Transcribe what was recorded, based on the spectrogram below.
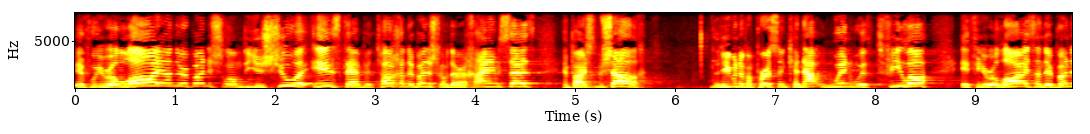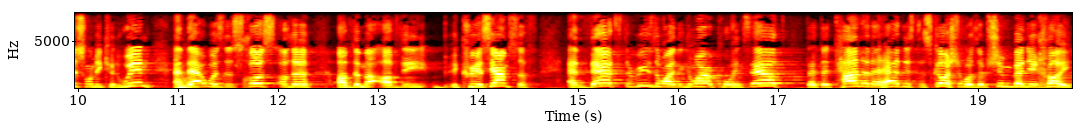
if we rely on the Rabbi Shalom, the Yeshua is to have betach on the Rabbi Shalom. The Rechaim says in Parshas B'Shalach that even if a person cannot win with tefillah, if he relies on the Rebbeinu Shalom, he could win, and that was the schos of the of the of the Kriyas Yamsuf. And that's the reason why the Gemara points out that the Tana that had this discussion was Abshim ben Yechai,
